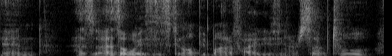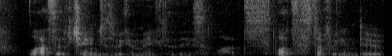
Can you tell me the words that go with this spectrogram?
And as, as always, these can all be modified using our subtool. Lots of changes we can make to these. Lots, lots of stuff we can do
